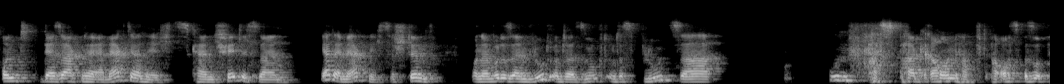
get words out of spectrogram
und der sagt, na, er merkt ja nichts, kann nicht schädlich sein. Ja, der merkt nichts, das stimmt. Und dann wurde sein Blut untersucht und das Blut sah unfassbar grauenhaft aus. Also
